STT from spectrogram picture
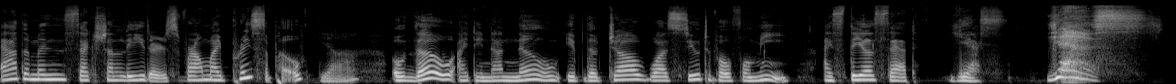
admin section leader from my principal. Yeah. Although I did not know if the job was suitable for me, I still said yes. Yes.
